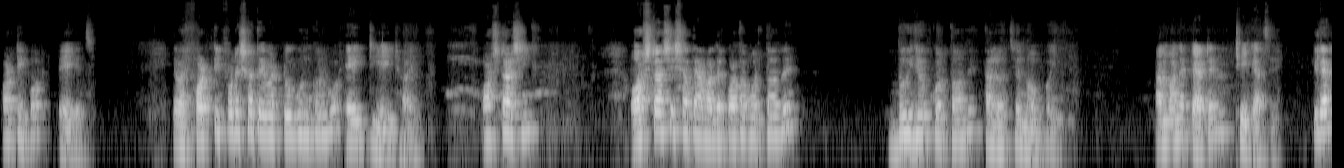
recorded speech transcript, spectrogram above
ফর্টি ফোর পেয়ে গেছি। এবার ফর্টি ফোরের সাথে এবার টু গুণ করব এইটটি এইট হয়। অষ্টাশি। অষ্টাশির সাথে আমাদের কত করতে হবে? দুই যোগ করতে হবে, তাহলে হচ্ছে নব্বই। তার মানে প্যাটার্ন ঠিক আছে। ক্লিয়ার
